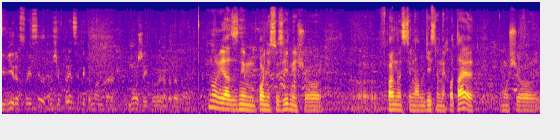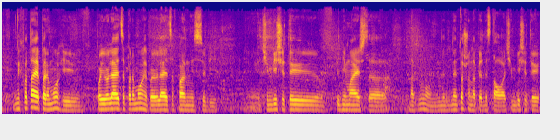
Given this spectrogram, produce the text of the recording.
і віри- в свої сили, тому що в принципі команда може і повинна додавати. Ну, я з ним повністю згідний, що е, впевненості нам дійсно не вистачає, тому що не вистачає перемоги. і Появляються перемоги, появляється впевненість в собі. Чим більше ти піднімаєшся на ну, не, не то, що на п'єдестал, а чим більше ти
